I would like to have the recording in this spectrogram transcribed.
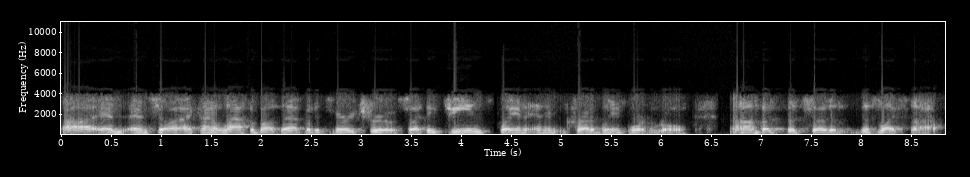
Uh, and and so I kind of laugh about that, but it's very true. So I think genes play an, an incredibly important role, um, but but so does lifestyle.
